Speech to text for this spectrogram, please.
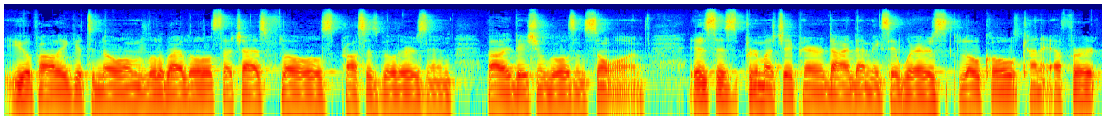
you'll probably get to know them little by little, such as flows, process builders, and validation rules, and so on. This is pretty much a paradigm that makes it where it's low code kind of effort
